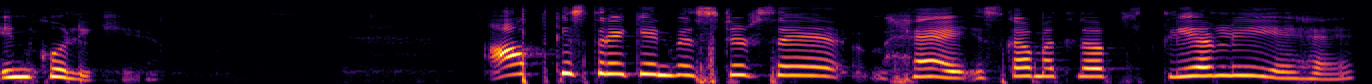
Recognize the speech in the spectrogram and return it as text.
इनको लिखिए। आप किस तरह के इन्वेस्टर से हैं, इसका मतलब क्लियरली ये है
